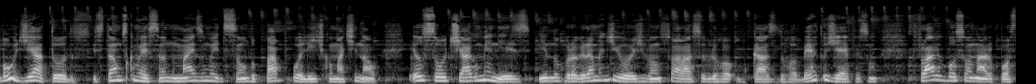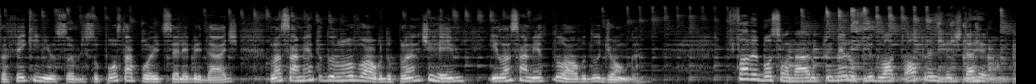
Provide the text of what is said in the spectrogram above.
Bom dia a todos. Estamos começando mais uma edição do Papo Político Matinal. Eu sou o Thiago Menezes e no programa de hoje vamos falar sobre o, o caso do Roberto Jefferson, Flávio Bolsonaro posta fake news sobre suposto apoio de celebridade, lançamento do novo álbum do Planet Ramp e lançamento do álbum do Jonga. Flávio Bolsonaro, primeiro filho do atual presidente da República.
